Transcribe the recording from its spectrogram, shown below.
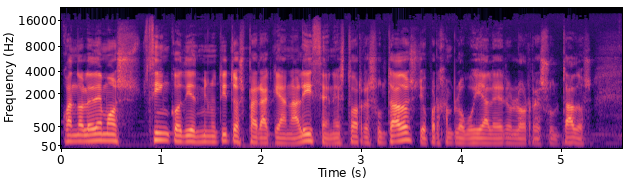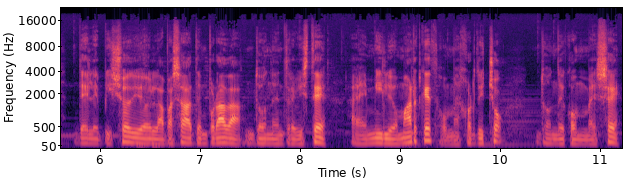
cuando le demos 5 o 10 minutitos para que analicen estos resultados, yo por ejemplo voy a leer los resultados del episodio de la pasada temporada donde entrevisté a Emilio Márquez, o mejor dicho, donde conversé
